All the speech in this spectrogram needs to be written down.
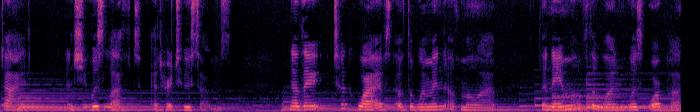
died, and she was left and her two sons. Now they took wives of the women of Moab. The name of the one was Orpah,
